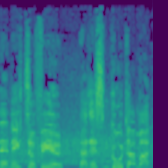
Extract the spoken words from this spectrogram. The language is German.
redet nicht zu viel. Das ist ein guter Mann.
